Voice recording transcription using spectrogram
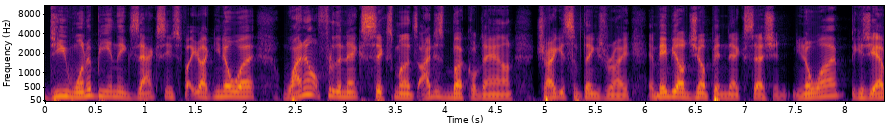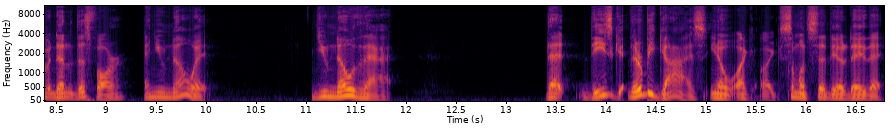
Do you want to be in the exact same spot? You're like, you know what? Why don't for the next six months I just buckle down, try to get some things right, and maybe I'll jump in next session. You know why? Because you haven't done it this far and you know it. You know that that these there'll be guys, you know, like like someone said the other day that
